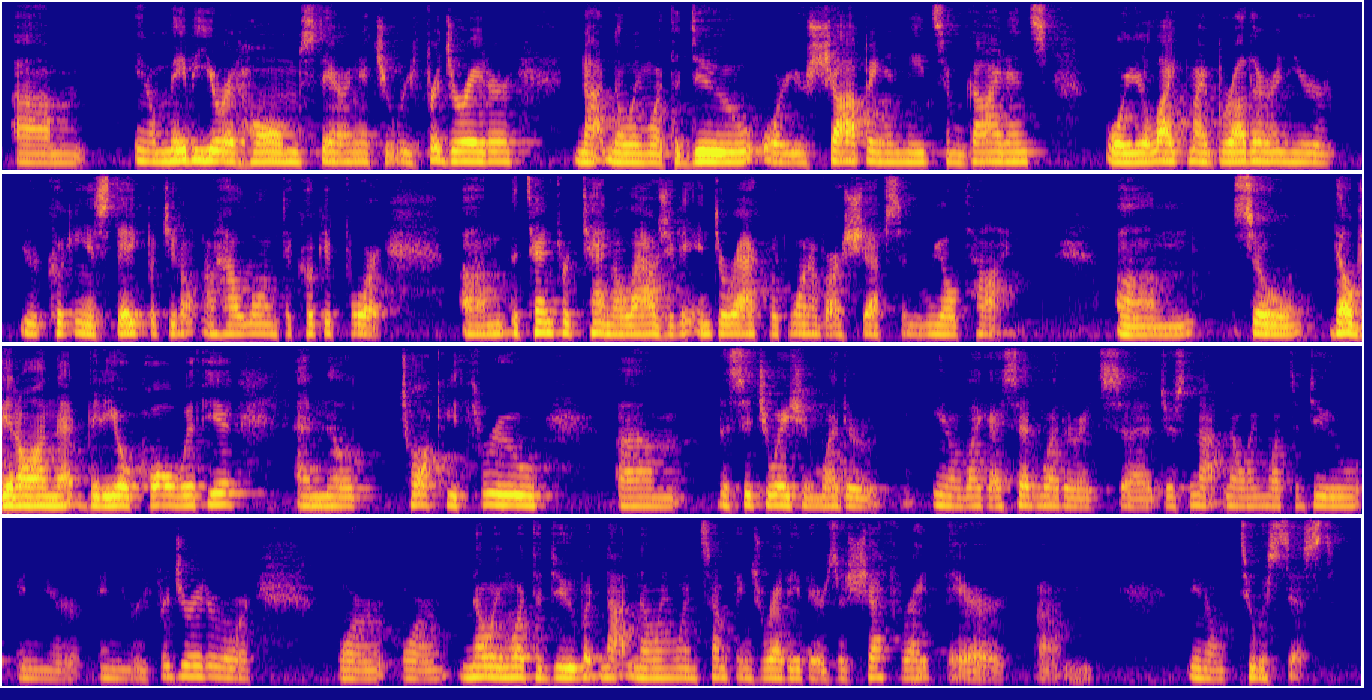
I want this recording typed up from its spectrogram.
Um, you know, maybe you're at home staring at your refrigerator, not knowing what to do, or you're shopping and need some guidance, or you're like my brother and you're you're cooking a steak, but you don't know how long to cook it for. Um, the 10 for 10 allows you to interact with one of our chefs in real time. Um, so they'll get on that video call with you and they'll talk you through um, the situation, whether, you know, like I said, whether it's uh, just not knowing what to do in your, in your refrigerator or, or or knowing what to do but not knowing when something's ready. There's a chef right there, um, you know, to assist.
